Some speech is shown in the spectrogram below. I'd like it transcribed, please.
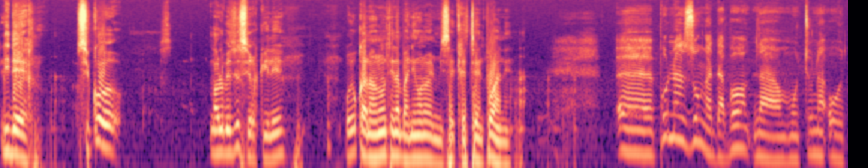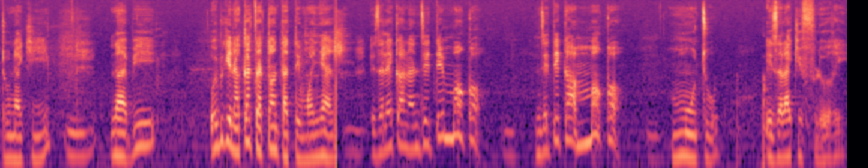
Leader, siko maloba ezo circule oyoka na no te na baninga no émission chrétienne mpo ane? Euh, mpo nazonga d'abord na motuna oyo otunaki na bi oyebiki na kati ya tente ya témoignage ezalaki kaka na nzete moko. Nzete kaka moko. Motu ezalaki fleuri.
